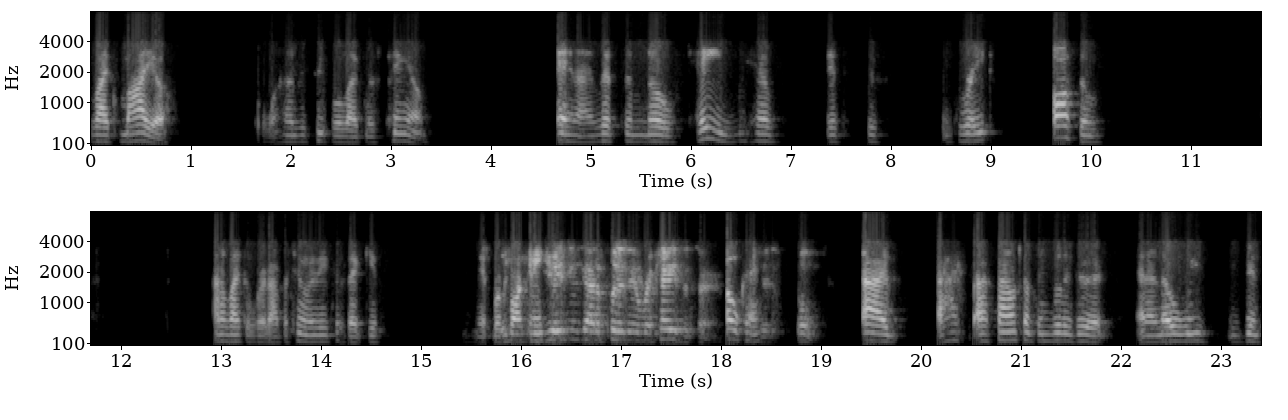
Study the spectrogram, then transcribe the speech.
like Maya, or 100 people like Miss Pam, and I let them know, hey, we have it's this great, awesome. I don't like the word opportunity because that gives network marketing. You even got to put it in Ricasa's terms. Okay. Just boom. I, I I found something really good, and I know we've been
